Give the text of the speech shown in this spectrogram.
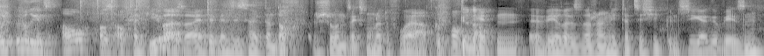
und übrigens auch aus Auftraggeberseite, wenn sie es halt dann doch schon sechs Monate vorher abgebrochen genau. hätten, äh, wäre es wahrscheinlich tatsächlich günstiger gewesen.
